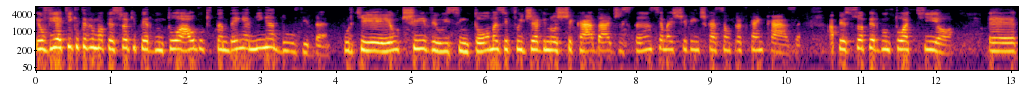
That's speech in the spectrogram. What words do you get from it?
Eu vi aqui que teve uma pessoa que perguntou algo que também é minha dúvida, porque eu tive os sintomas e fui diagnosticada à distância, mas tive indicação para ficar em casa. A pessoa perguntou aqui, ó, é,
